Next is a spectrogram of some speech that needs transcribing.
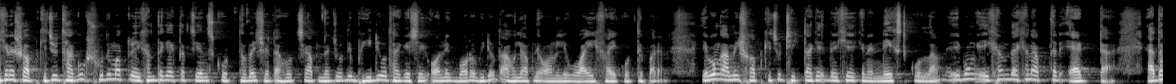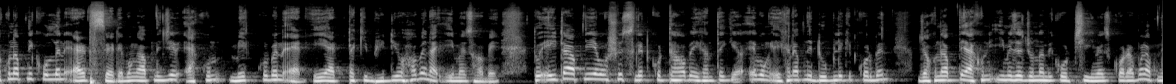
এখানে সব কিছু থাকুক, শুধুমাত্র এখান থেকে একটা চেঞ্জ করতে হবে, সেটা হচ্ছে আপনার যদি ভিডিও থাকে সেই অনেক বড় ভিডিও তাহলে আপনি অনলি ওয়াইফাই করতে পারেন। এবং আমি সব কিছু ঠিকঠাক দেখে এখানে নেক্সট করলাম। এবং এখানে দেখেন আপনার অ্যাডটা এতক্ষণ আপনি করলেন অ্যাড সেট এবং আপনি যে এখন মেক করবেন অ্যাড এই অ্যাডটা কি ভিডিও হবে না ইমেজ হবে? তো এইটা আপনি অবশ্যই সিলেক্ট করতে হবে এখান থেকে এবং এখানে আপনি ডুপ্লিকেট করবেন। যখন আপনি এখন ইমেজের জন্য আমি করছি ইমেজ করার পর আপনি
